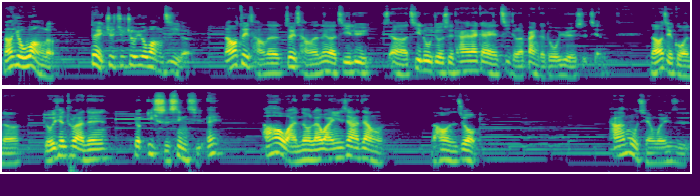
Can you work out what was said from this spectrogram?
然后又忘了，对，就就就又忘记了。然后最长的最长的那个几率，呃，记录就是他大概记得了半个多月的时间。然后结果呢，有一天突然间又一时兴起，哎，好好玩哦，来玩一下这样。然后呢就。他目前为止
